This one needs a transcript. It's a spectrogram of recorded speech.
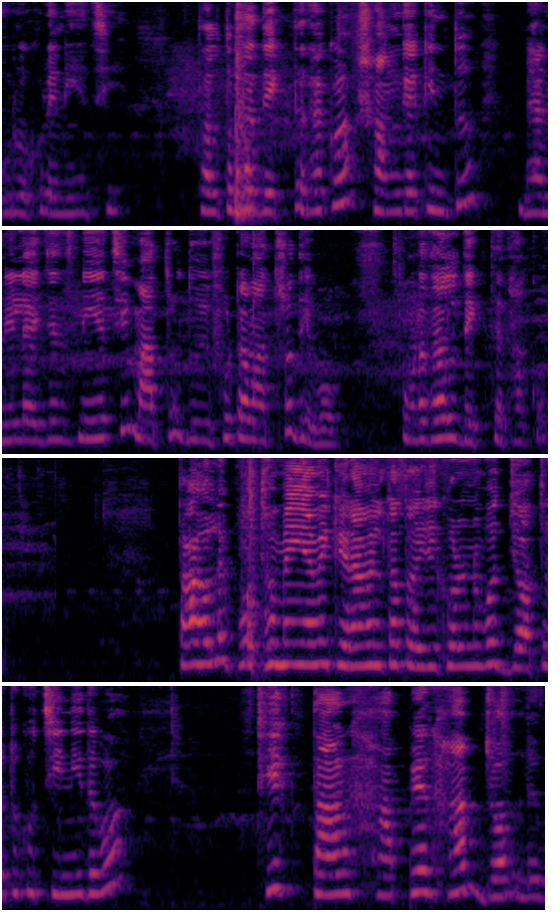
গুঁড়ো করে নিয়েছি। তাহলে তোমরা দেখতে থাকো, সঙ্গে কিন্তু ভ্যানিলা এজেন্স নিয়েছি, মাত্র দুই ফুটা মাত্র দেব। তোমরা তাহলে দেখতে থাকো। তাহলে প্রথমেই আমি ক্যারামেলটা তৈরি করে নেব, যতটুকু চিনি দেব, ঠিক তার হাফের হাফ জল দেব।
